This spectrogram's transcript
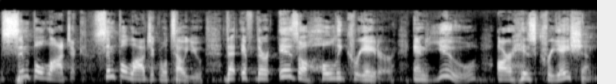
Simple logic, simple logic will tell you that if there is a holy creator and you are his creation,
